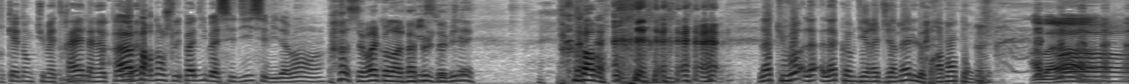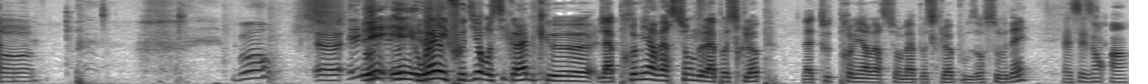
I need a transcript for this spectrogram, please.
Ok, donc tu mettrais la note. Ah, pardon, je l'ai pas dit. Bah, c'est 10 évidemment. Hein. C'est vrai qu'on n'aurait pas pu le deviner. pardon. là, tu vois, là, comme dirait Jamel, le bras tombe. Ah bah là. Oh. Bon, euh, et, ouais, il faut dire aussi quand même que la première version de la post-clope, la toute première version de la post-clope, vous vous en souvenez? La saison 1.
